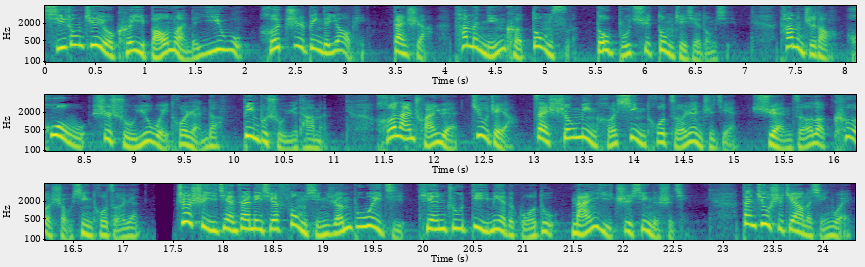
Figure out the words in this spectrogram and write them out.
其中就有可以保暖的衣物和治病的药品。但是啊，他们宁可冻死，都不去动这些东西。他们知道货物是属于委托人的，并不属于他们。荷兰船员就这样在生命和信托责任之间选择了恪守信托责任，这是一件在那些奉行人不为己、天诛地灭的国度难以置信的事情。但就是这样的行为，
